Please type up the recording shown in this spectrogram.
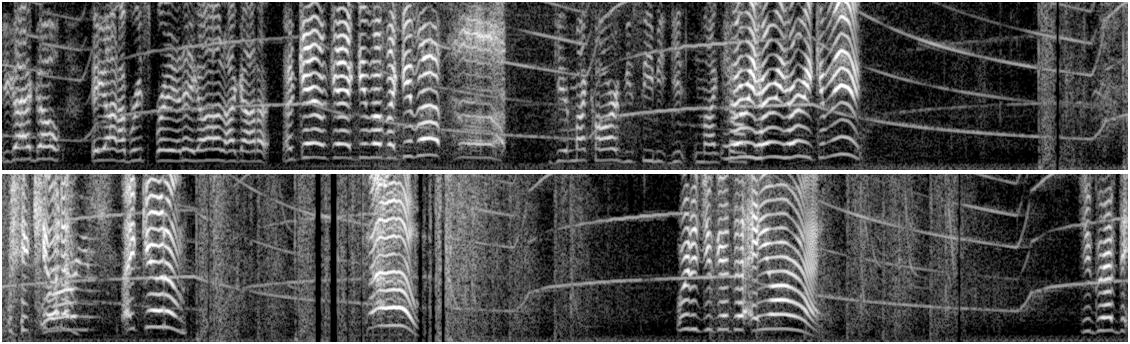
You gotta go. Hang on, I'm respraying. Hang on, I gotta Okay, okay. I give up. I give up. Ugh. get in my car. If you see me, get in my car. Hurry, hurry, hurry. Come here. I killed Where him. I killed him. No. Where did you get the AR at? Did you grab the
